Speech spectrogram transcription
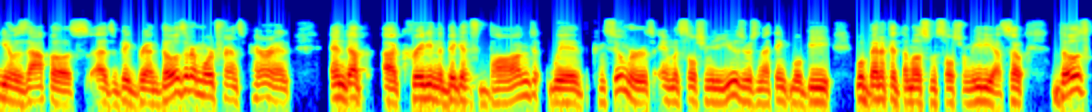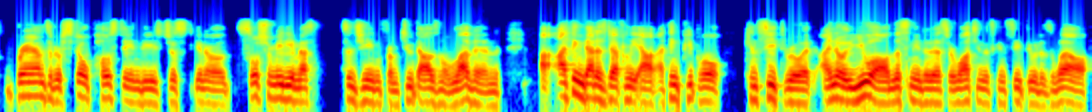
you know, Zappos as a big brand. Those that are more transparent end up uh, creating the biggest bond with consumers and with social media users and i think will be will benefit the most from social media. So those brands that are still posting these just you know social media messaging from 2011 i think that is definitely out. I think people can see through it. I know you all listening to this or watching this can see through it as well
